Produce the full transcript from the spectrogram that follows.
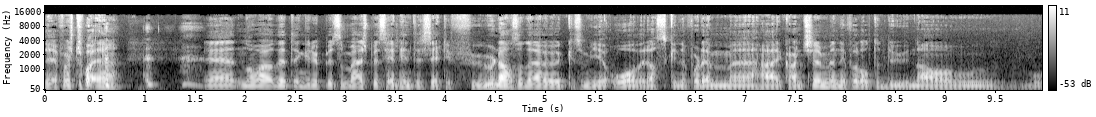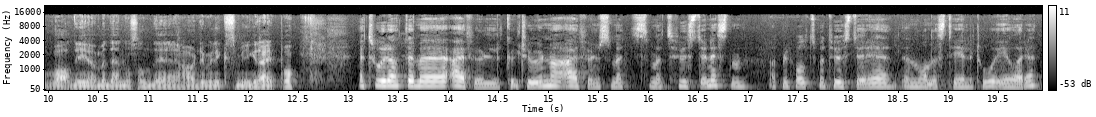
Det forstår jeg. Eh, nå var jo dette en gruppe som er spesielt interessert i fugl, så det er jo ikke så mye overraskende for dem eh, her, kanskje. Men i forhold til duna og hva de gjør med den og sånn, det har de vel ikke så mye greie på. Jeg tror at det med ærfuglkulturen og ærfuglen som, som, et husdyr, nesten, at blir holdt som et husdyr i en måneds tid eller to i året,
